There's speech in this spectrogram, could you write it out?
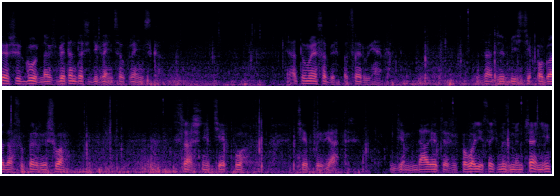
pierwszych gór, na Grzbieten też idzie granica ukraińska. A tu my sobie spacerujemy. Zadrzebiście, pogoda super wyszła. Strasznie ciepło, ciepły wiatr. Idziemy dalej, chociaż już powoli jesteśmy zmęczeni.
